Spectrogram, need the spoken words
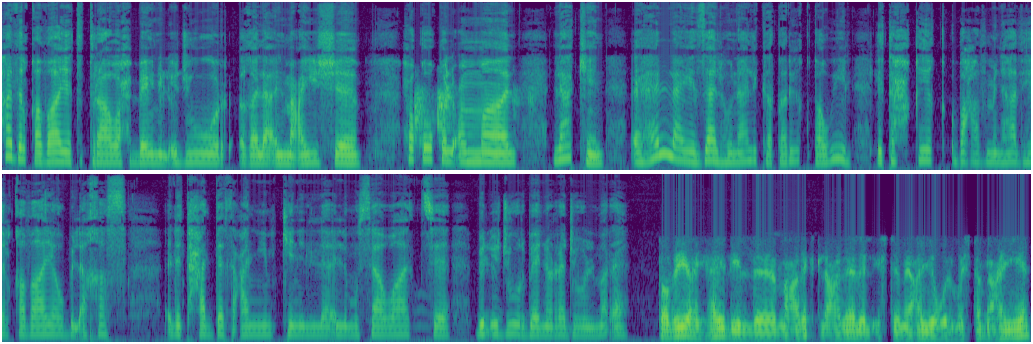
هذه القضايا تتراوح بين الأجور غلاء المعيشة حقوق العمال. لكن هل لا يزال هنالك طريق طويل لتحقيق بعض من هذه القضايا؟ وبالأخص نتحدث عن يمكن المساواة بالأجور بين الرجل والمرأة. طبيعي هذه معركة العدالة الاجتماعية والمجتمعية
